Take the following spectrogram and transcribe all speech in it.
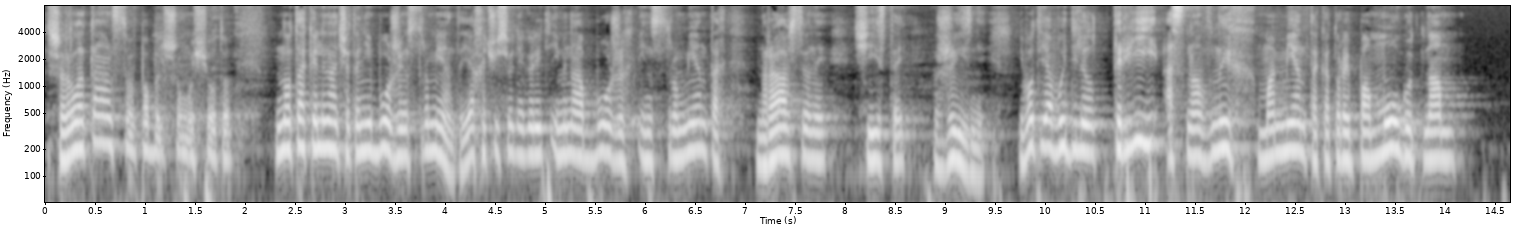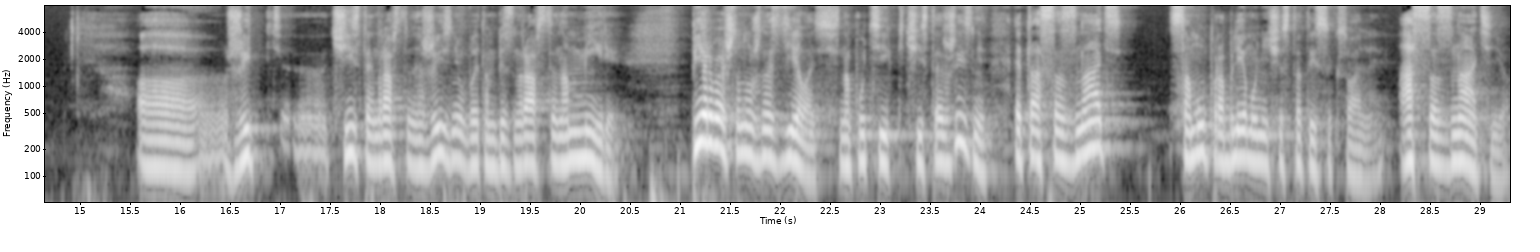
шарлатанство по большому счету, но так или иначе это не Божьи инструменты. Я хочу сегодня говорить именно о Божьих инструментах нравственной, чистой жизни. И вот я выделил три основных момента, которые помогут нам а, жить э, чистой нравственной жизнью в этом безнравственном мире. Первое, что нужно сделать на пути к чистой жизни, это осознать саму проблему нечистоты сексуальной, осознать ее.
